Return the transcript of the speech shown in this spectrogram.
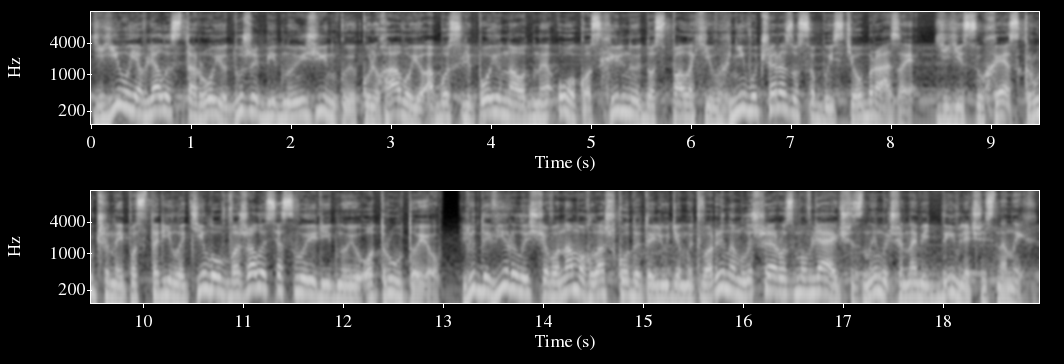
Її уявляли старою, дуже бідною жінкою, кульгавою або сліпою на одне око, схильною до спалахів гніву через особисті образи. Її сухе, скручене й постаріле тіло вважалося своєрідною отрутою. Люди вірили, що вона могла шкодити людям і тваринам лише розмовляючи з ними чи навіть дивлячись на них.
